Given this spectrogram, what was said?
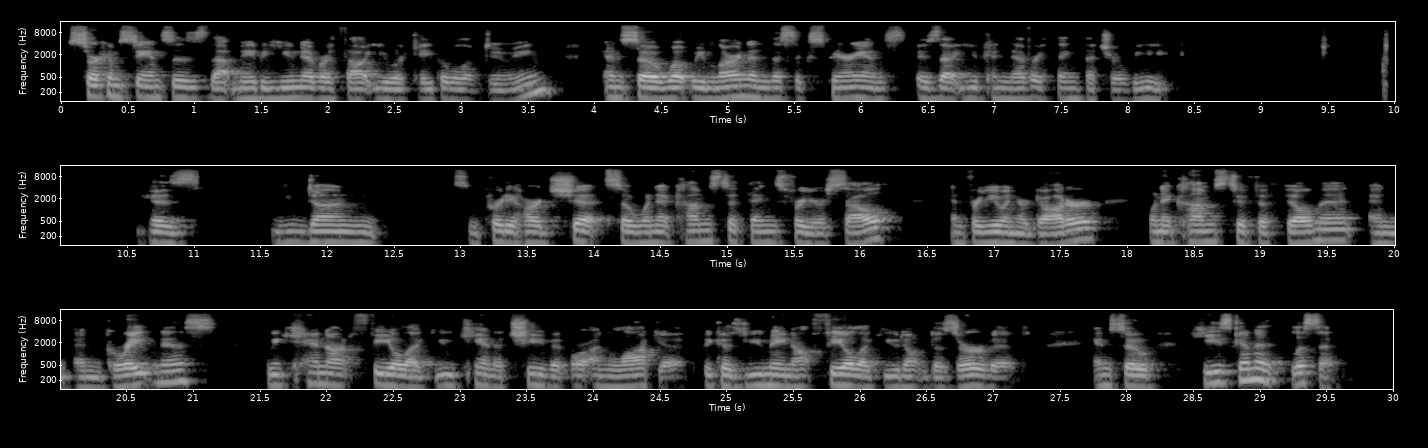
circumstances that maybe you never thought you were capable of doing. And so, what we learned in this experience is that you can never think that you're weak because you've done some pretty hard shit. So, when it comes to things for yourself and for you and your daughter, when it comes to fulfillment and, and greatness, we cannot feel like you can't achieve it or unlock it because you may not feel like you don't deserve it. And so, he's going to listen.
